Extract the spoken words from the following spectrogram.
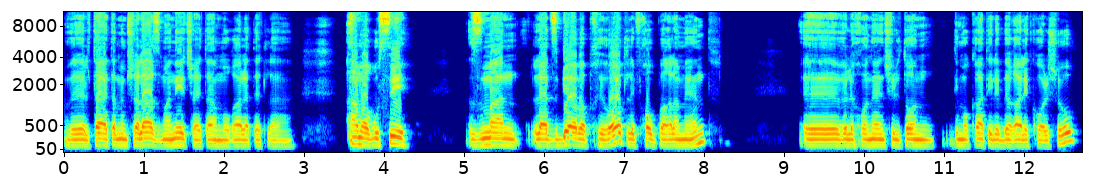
והעלתה את הממשלה הזמנית שהייתה אמורה לתת לעם הרוסי זמן להצביע בבחירות, לבחור פרלמנט אה, ולכונן שלטון דמוקרטי ליברלי כלשהו.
